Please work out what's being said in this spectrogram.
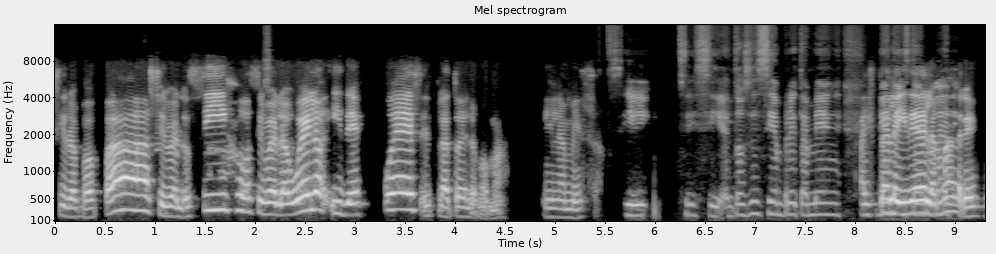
Sirve a papá, sirve a los hijos, sirve al abuelo y después el plato de la mamá en la mesa. Sí, sí, sí. Entonces siempre también... Ahí está la idea de la madre. De,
